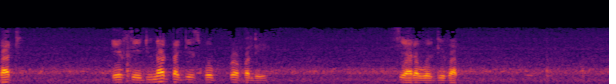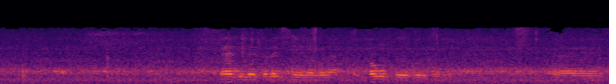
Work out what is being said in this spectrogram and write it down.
But if they do not practice properly, Sayadaw will give up. ဘု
